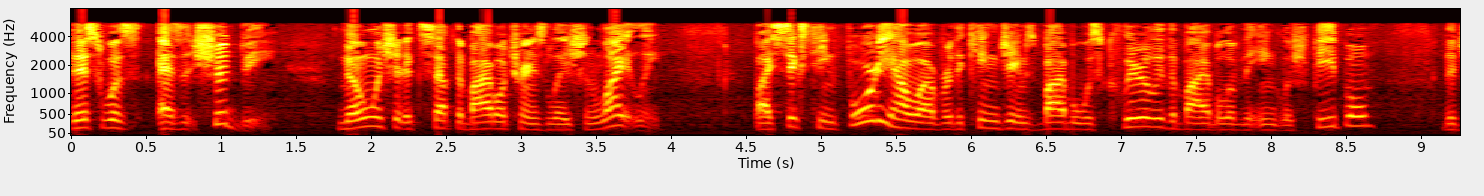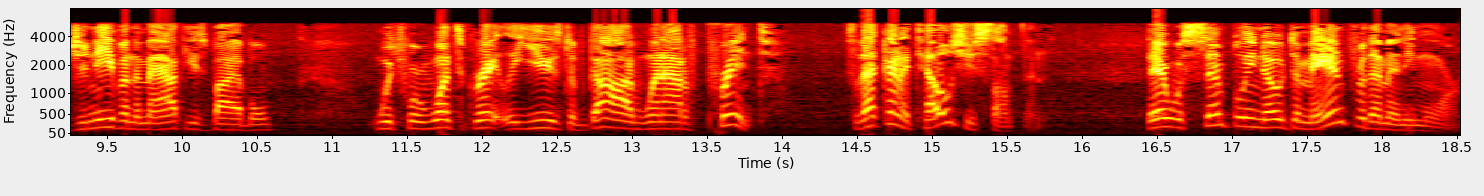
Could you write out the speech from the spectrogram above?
This was as it should be. No one should accept the Bible translation lightly. By 1640, however, the King James Bible was clearly the Bible of the English people. The Geneva and the Matthews Bible, which were once greatly used of God, went out of print. So that kind of tells you something. There was simply no demand for them anymore.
